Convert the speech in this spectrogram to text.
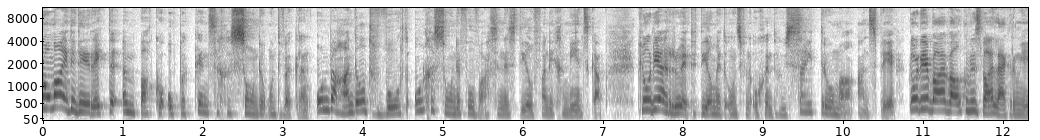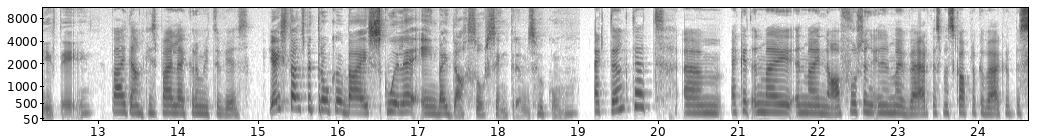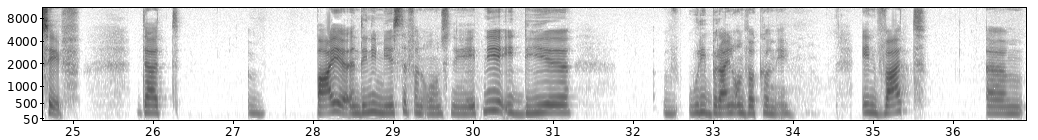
Trauma het 'n direkte impak op 'n kind se gesonde ontwikkeling. Onbehandeld word ongesonde volwassenes deel van die gemeenskap. Claudia Rood deel met ons vanoggend hoe sy trauma aanspreek. Claudia, baie welkom. Dit is baie lekker om jou hier te hê. Baie dankie, is baie lekker om hier te wees. Jy is tans betrokke by skole en by dagsorgsentrums. Hoekom? Ek dink dat ehm um, ek het in my in my navorsing en in my werk as maatskaplike werker besef dat baie indien die meeste van ons nie het nie 'n idee hoe die brein ontwikkel nie. En wat ehm um,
